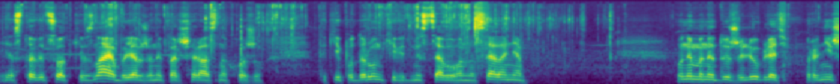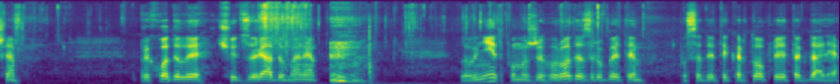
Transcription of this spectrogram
Я 100% знаю, бо я вже не перший раз знаходжу такі подарунки від місцевого населення. Вони мене дуже люблять. Раніше приходили чуть зоря до мене. Леонід, поможи городи зробити, посадити картоплю і так далі.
